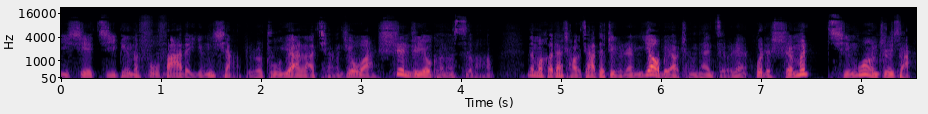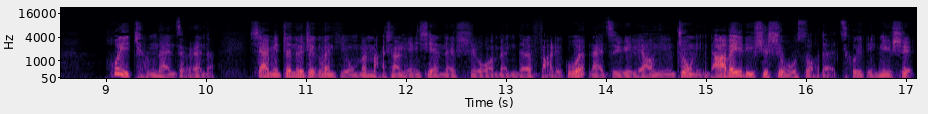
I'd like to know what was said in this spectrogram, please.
一些疾病的复发的影响，比如说住院了、抢救啊，甚至有可能死亡。那么和他吵架的这个人要不要承担责任，或者什么情况之下会承担责任呢？下面针对这个问题，我们马上连线的是我们的法律顾问，来自于辽宁众领达威律师事务所的崔林律师。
